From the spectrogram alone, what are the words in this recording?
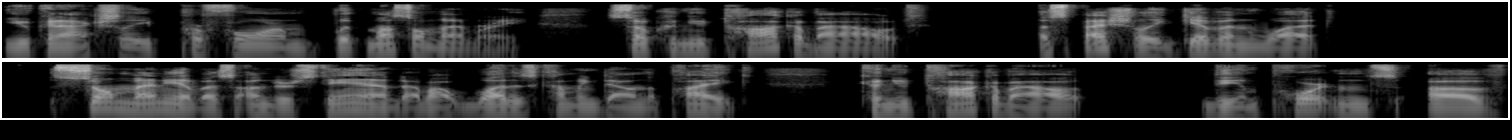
you can actually perform with muscle memory. So, can you talk about, especially given what so many of us understand about what is coming down the pike, can you talk about the importance of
